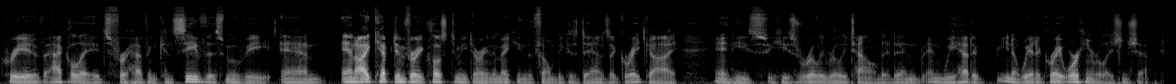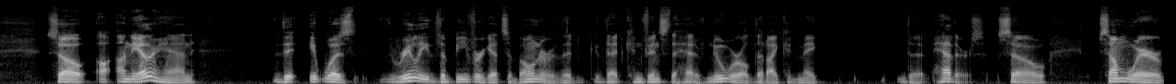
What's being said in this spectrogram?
creative accolades for having conceived this movie, and and I kept him very close to me during the making of the film because Dan is a great guy, and he's he's really really talented, and and we had a you know we had a great working relationship. So uh, on the other hand, the, it was really the Beaver gets a boner that that convinced the head of New World that I could make the Heathers. So somewhere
